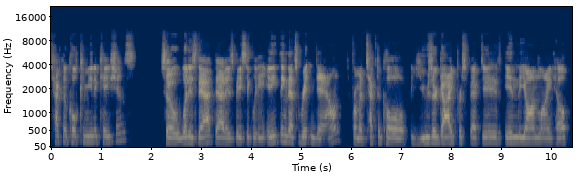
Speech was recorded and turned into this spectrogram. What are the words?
technical communications. So, what is that? That is basically anything that's written down from a technical user guide perspective in the online help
